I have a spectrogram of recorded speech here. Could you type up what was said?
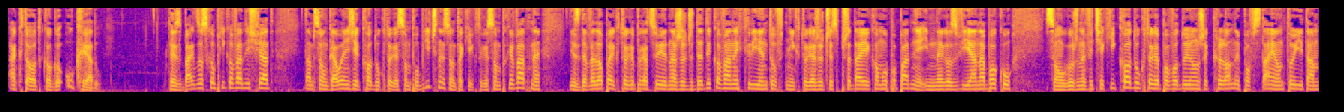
a kto od kogo ukradł. To jest bardzo skomplikowany świat. Tam są gałęzie kodu, które są publiczne, są takie, które są prywatne. Jest deweloper, który pracuje na rzecz dedykowanych klientów. Niektóre rzeczy sprzedaje komu popadnie, inne rozwija na boku. Są różne wycieki kodu, które powodują, że klony powstają tu i tam.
